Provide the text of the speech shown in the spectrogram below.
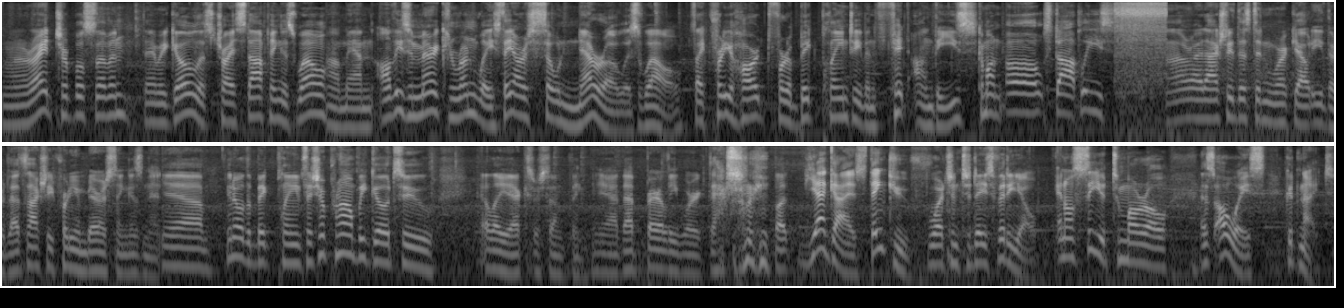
Alright, triple seven. There we go. Let's try stopping as well. Oh man, all these American runways, they are so narrow as well. It's like pretty hard for a big plane to even fit on these. Come on. Oh, stop, please. Alright, actually this didn't work out either. That's actually pretty embarrassing, isn't it? Yeah, you know the big planes, they should probably go to LAX or something. Yeah, that barely worked actually. But yeah guys, thank you for watching today's video. And I'll see you tomorrow. As always, good night.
